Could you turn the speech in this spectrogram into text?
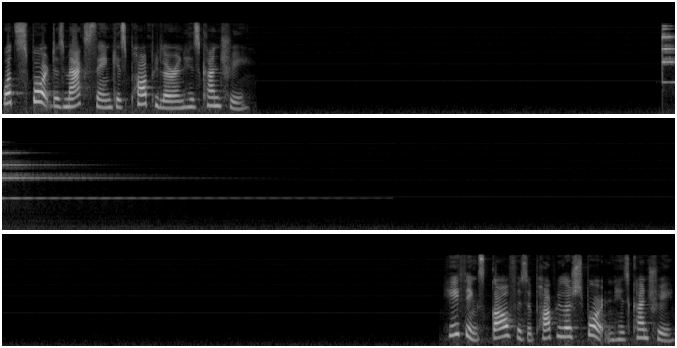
What sport does Max think is popular in his country? Thinks golf is a popular sport in his country.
